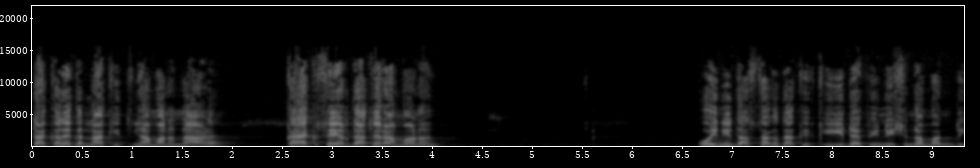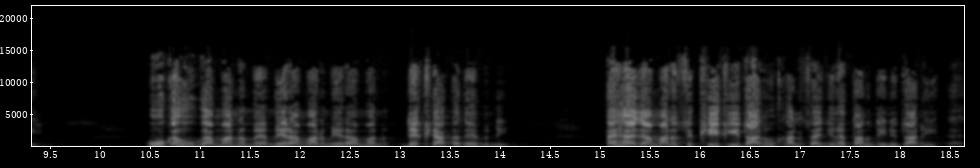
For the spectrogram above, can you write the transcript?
ਤਾਂ ਕਦੇ ਗੱਲਾਂ ਕੀਤੀਆਂ ਮਨ ਨਾਲ? ਕਾਇਕ ਸ਼ੇਰ ਦਾ ਤੇਰਾ ਮਨ। ਕੋਈ ਨਹੀਂ ਦੱਸ ਸਕਦਾ ਕਿ ਕੀ ਡੈਫੀਨੇਸ਼ਨ ਆ ਮਨ ਦੀ। ਉਹ ਕਹੂਗਾ, ਮਨ ਮੇਰਾ ਮਨ ਮੇਰਾ ਮਨ। ਦੇਖਿਆ ਕਦੇ ਵੀ ਨਹੀਂ। ਇਹੋ ਜਿਹਾ ਮਨ ਸਿੱਖੀ ਕੀ? ਧਾਰੂ ਖਾਲਸਾ ਜੀ ਨੇ ਤਨ ਦੀ ਨਹੀਂ ਧਾਰੀ ਹੈ।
